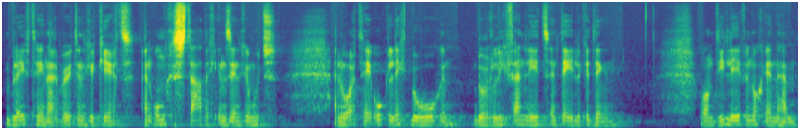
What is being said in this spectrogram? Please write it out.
blijft hij naar buiten gekeerd en ongestadig in zijn gemoed, en wordt hij ook licht bewogen door lief en leed in tijdelijke dingen. Want die leven nog in hem.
